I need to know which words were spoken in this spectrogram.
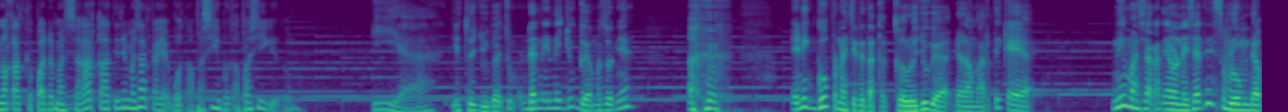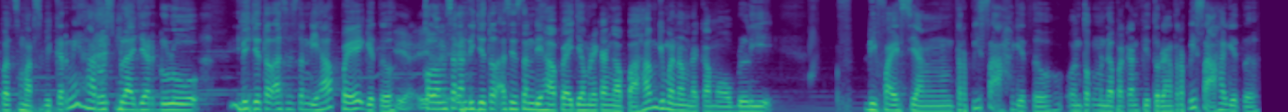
melekat kepada masyarakat. Ini masyarakat kayak buat apa sih, buat apa sih gitu. Iya, itu juga. Cuma dan ini juga maksudnya ini gue pernah cerita ke, ke lu juga dalam arti kayak ini masyarakat Indonesia nih sebelum dapat smart speaker nih harus belajar dulu digital assistant di HP gitu. Iya, iya, Kalau misalkan digital assistant di HP aja mereka nggak paham, gimana mereka mau beli device yang terpisah gitu untuk mendapatkan fitur yang terpisah gitu.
